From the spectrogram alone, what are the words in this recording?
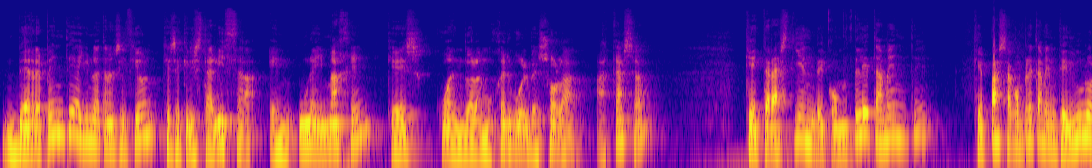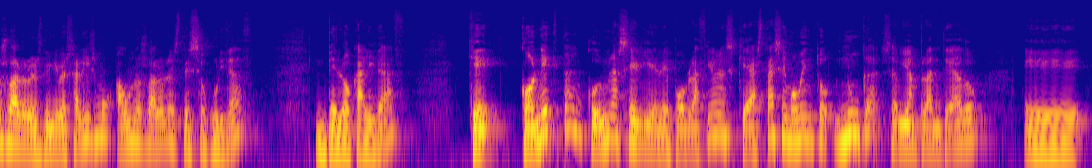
De repente hay una transición que se cristaliza en una imagen, que es cuando la mujer vuelve sola a casa, que trasciende completamente, que pasa completamente de unos valores de universalismo a unos valores de seguridad, de localidad, que conectan con una serie de poblaciones que hasta ese momento nunca se habían planteado eh,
